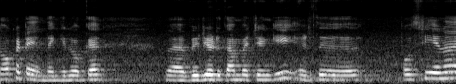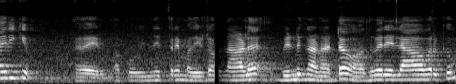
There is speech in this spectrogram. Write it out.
നോക്കട്ടെ എന്തെങ്കിലുമൊക്കെ വീഡിയോ എടുക്കാൻ പറ്റുമെങ്കിൽ എടുത്ത് പോസ്റ്റ് ചെയ്യണമായിരിക്കും. അതായിരുന്നു. അപ്പോൾ ഇന്ന് ഇത്രയും മതി കേട്ടോ. നാളെ വീണ്ടും കാണാം കേട്ടോ. അതുവരെ എല്ലാവർക്കും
